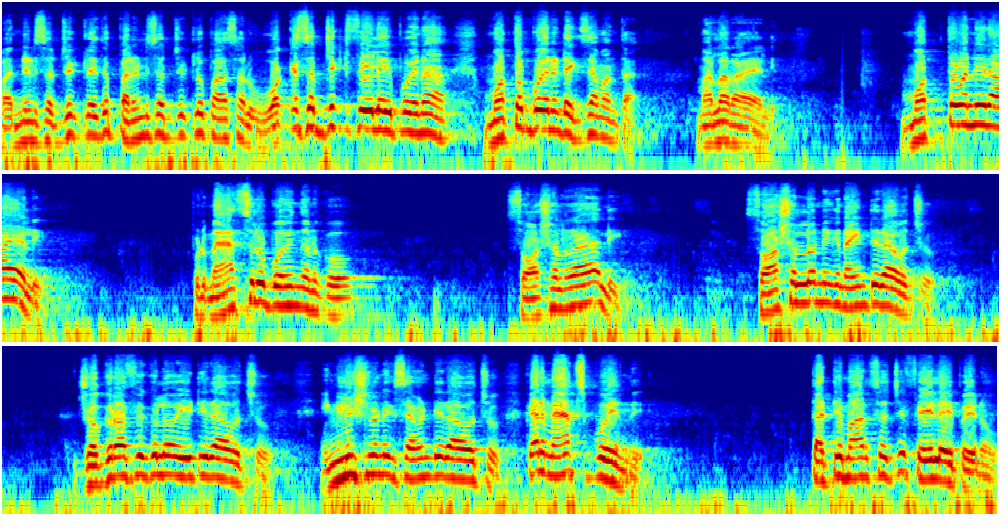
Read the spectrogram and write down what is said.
పన్నెండు సబ్జెక్టులు అయితే పన్నెండు సబ్జెక్టులు పాస్ అవ్వాలి. ఒక సబ్జెక్ట్ ఫెయిల్ అయిపోయినా మొత్తం పోయినట్టు ఎగ్జామ్ అంతా. మళ్ళా రాయాలి. మొత్తం అన్నీ రాయాలి. ఇప్పుడు మ్యాథ్స్లో పోయిందనుకో సోషల్ రాయాలి. సోషల్లో నీకు నైంటీ రావచ్చు. జోగ్రఫీలో ఎయిటీ రావచ్చు. ఇంగ్లీష్లో నీకు సెవెంటీ రావచ్చు. కానీ మ్యాథ్స్ పోయింది. థర్టీ మార్క్స్ వచ్చి ఫెయిల్ అయిపోయినావు.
